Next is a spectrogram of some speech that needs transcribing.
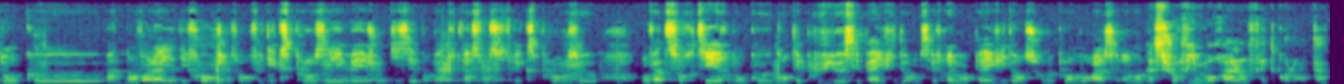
Donc euh, maintenant voilà, il y a des fois où j'avais envie d'exploser, mais je me disais bon bah, de toute façon si tu exploses, euh, on va te sortir. Donc euh, quand t'es plus vieux, c'est pas évident, c'est vraiment pas évident sur le plan moral, c'est vraiment de la survie morale en fait, Colanta.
